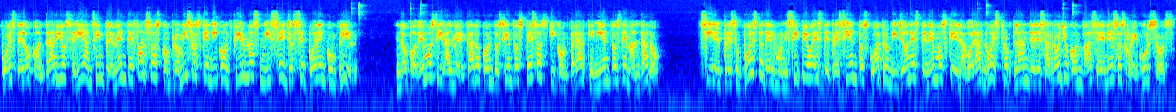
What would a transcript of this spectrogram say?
pues de lo contrario serían simplemente falsos compromisos que ni con firmas ni sellos se pueden cumplir. No podemos ir al mercado con 200 pesos y comprar 500 de mandado. Si el presupuesto del municipio es de 304 millones tenemos que elaborar nuestro plan de desarrollo con base en esos recursos.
